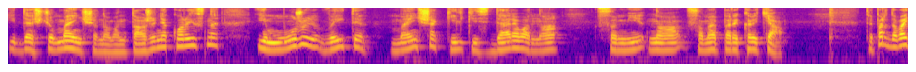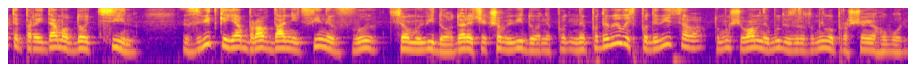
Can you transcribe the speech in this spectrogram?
і дещо менше навантаження корисне, і може вийти менша кількість дерева на самі, на саме перекриття. Тепер давайте перейдемо до цін. Звідки я брав дані ціни в цьому відео. До речі, якщо ви відео не подивились, подивіться, тому що вам не буде зрозуміло, про що я говорю.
